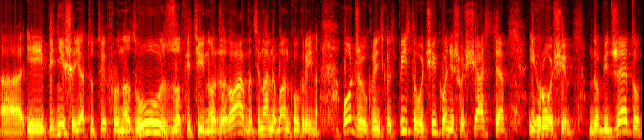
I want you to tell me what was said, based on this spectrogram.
Е, і пізніше я цю цифру назву з офіційного джерела Національного банку України. Отже, українське суспільство в очікуванні, що щастя і гроші до бюджету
